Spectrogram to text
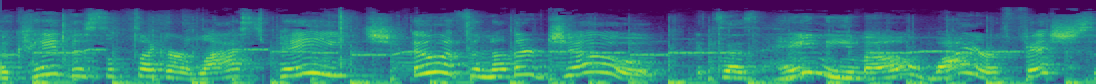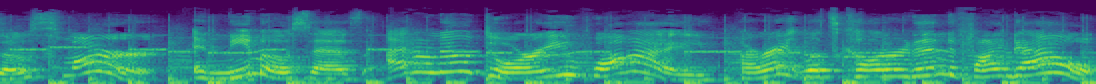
Okay, this looks like our last page. Ooh, it's another joke. It says, Hey Nemo, why are fish so smart? And Nemo says, I don't know, Dory, why? All right, let's color it in to find out.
